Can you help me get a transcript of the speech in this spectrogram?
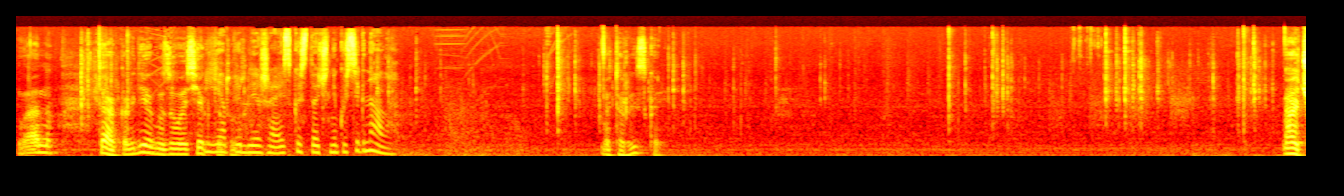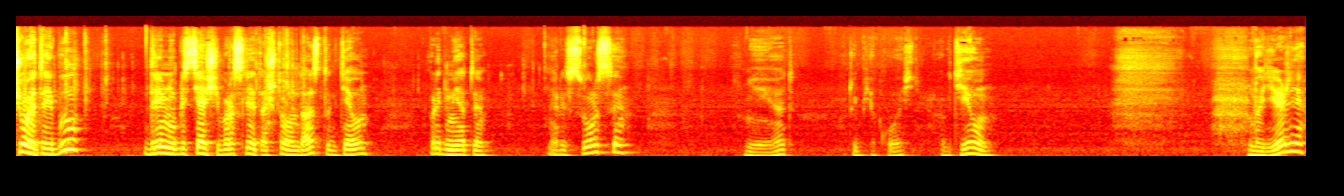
Ладно. Так, а где грузовой сектор Я тут? приближаюсь к источнику сигнала. Это рыскарь. А, что это и был? Древний блестящий браслет. А что он даст? Где он? Предметы. Ресурсы. Нет. Рыбья кость. А где он? В одежде?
